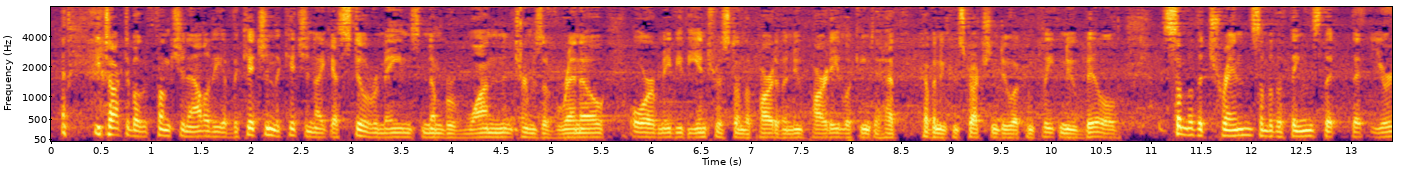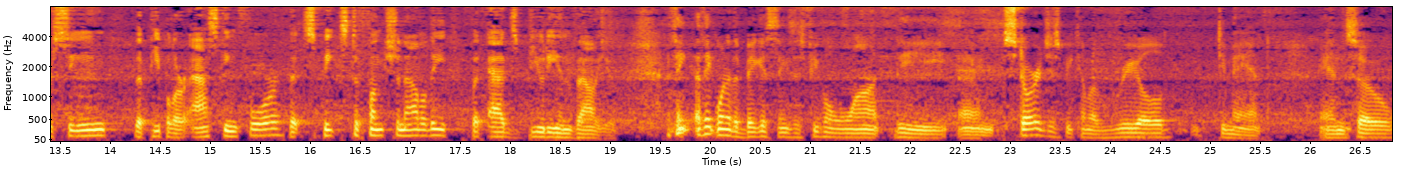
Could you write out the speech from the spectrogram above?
you talked about functionality of the kitchen. The kitchen, I guess, still remains number one in terms of reno, or maybe the interest on the part of a new party looking to have Covenant Construction do a complete new build. Some of the trends, some of the things that, that you're seeing that people are asking for that speaks to functionality but adds beauty and value. I think I think one of the biggest things is people want the um, storage has become a real demand, and so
